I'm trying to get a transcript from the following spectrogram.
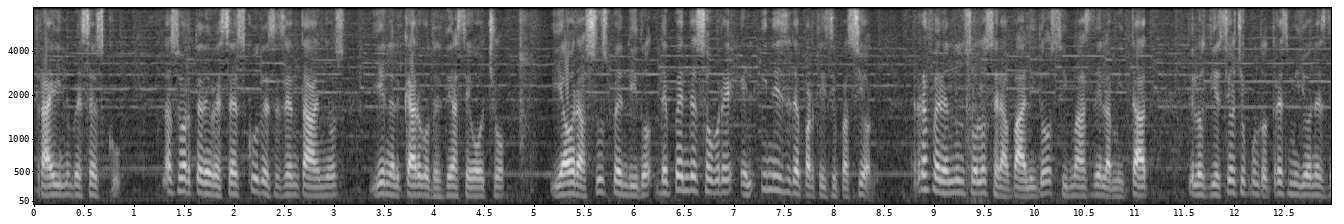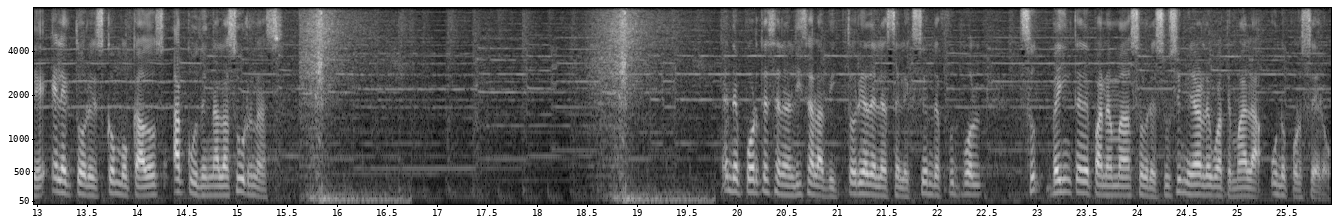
Train Besescu. La suerte de Besescu, de 60 años y en el cargo desde hace 8, y ahora suspendido depende sobre el índice de participación. El referéndum solo será válido si más de la mitad de los 18.3 millones de electores convocados acuden a las urnas. En deportes se analiza la victoria de la selección de fútbol sub-20 de Panamá sobre su similar de Guatemala 1 por 0.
